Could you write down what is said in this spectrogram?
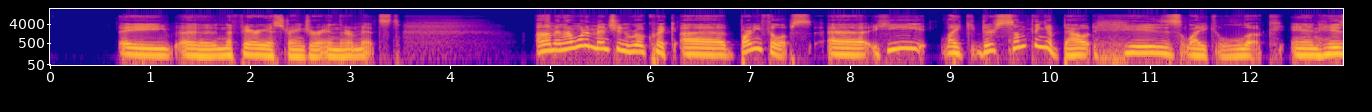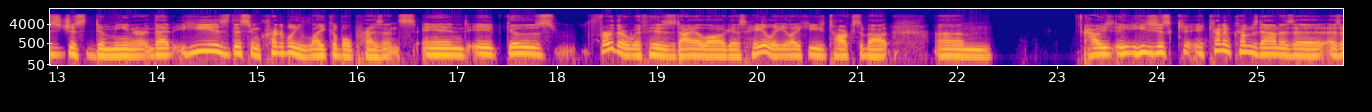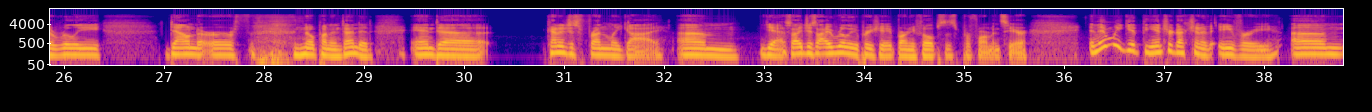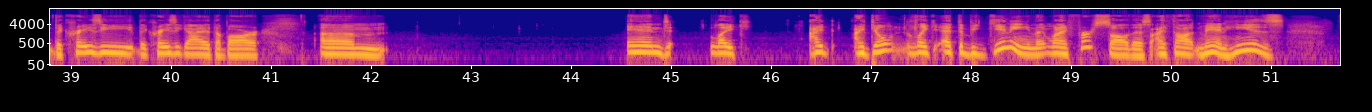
a, a nefarious stranger in their midst. Um, and I want to mention real quick, uh, Barney Phillips, uh, he, like, there's something about his, like, look and his just demeanor that he is this incredibly likable presence. And it goes further with his dialogue as Haley. Like, he talks about, um, how he's, he's just, it kind of comes down as a, as a really down to earth, no pun intended, and, uh, kind of just friendly guy. Um, yeah, so I just I really appreciate Barney Phillips's performance here, and then we get the introduction of Avery, um, the crazy the crazy guy at the bar, um, and like I I don't like at the beginning that when I first saw this I thought man he is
